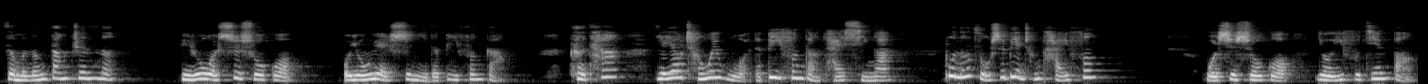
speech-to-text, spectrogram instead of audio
怎么能当真呢？比如我是说过，我永远是你的避风港，可他也要成为我的避风港才行啊，不能总是变成台风。我是说过，有一副肩膀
